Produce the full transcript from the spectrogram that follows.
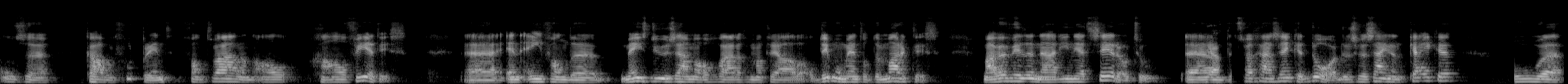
onze carbon footprint van Twaren al gehalveerd is. Uh, en een van de meest duurzame hoogwaardige materialen op dit moment op de markt is. Maar we willen naar die net zero toe. Ja. Dus we gaan zeker door. Dus we zijn aan het kijken hoe we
